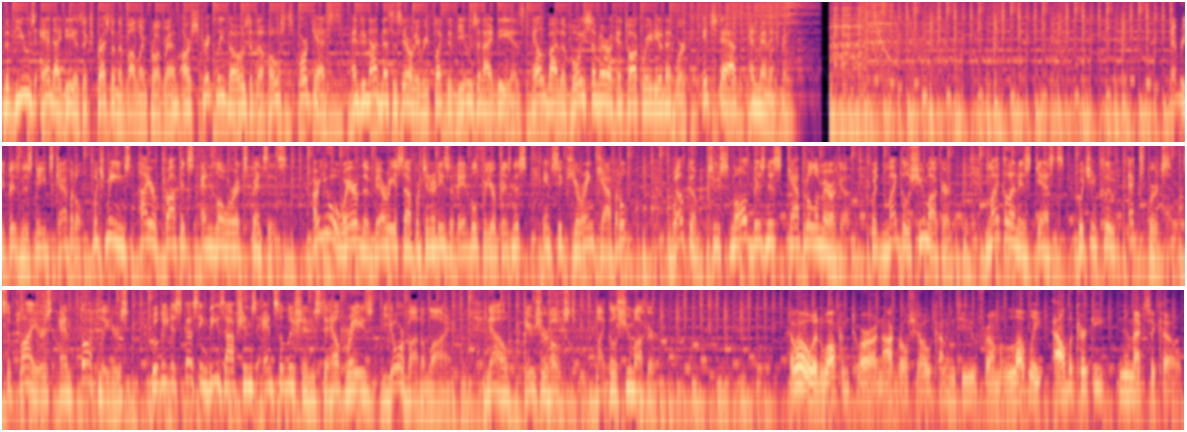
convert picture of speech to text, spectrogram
The views and ideas expressed on the following program are strictly those of the hosts or guests and do not necessarily reflect the views and ideas held by the Voice America Talk Radio Network, its staff, and management. Every business needs capital, which means higher profits and lower expenses. Are you aware of the various opportunities available for your business in securing capital? Welcome to Small Business Capital America with Michael Schumacher. Michael and his guests, which include experts, suppliers, and thought leaders, will be discussing these options and solutions to help raise your bottom line. Now, here's your host, Michael Schumacher. Hello, and welcome to our inaugural show coming to you from lovely Albuquerque, New Mexico.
